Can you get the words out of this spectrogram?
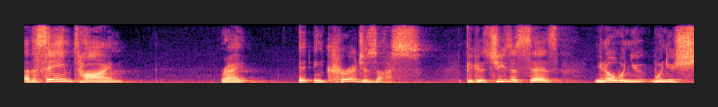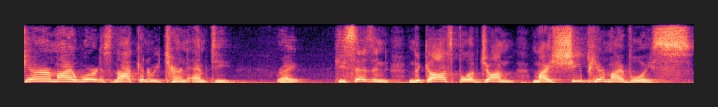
At the same time, right, it encourages us because Jesus says, you know, when you, when you share my word, it's not going to return empty, right? He says in, in the Gospel of John, My sheep hear my voice.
